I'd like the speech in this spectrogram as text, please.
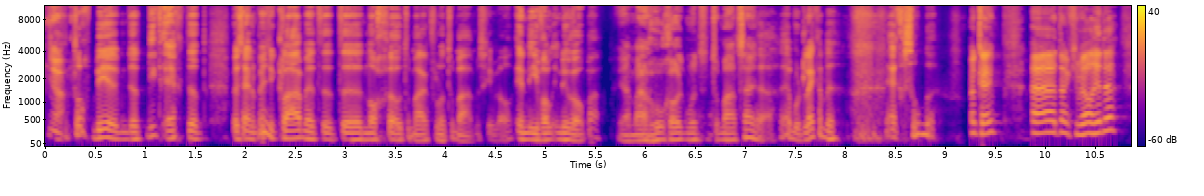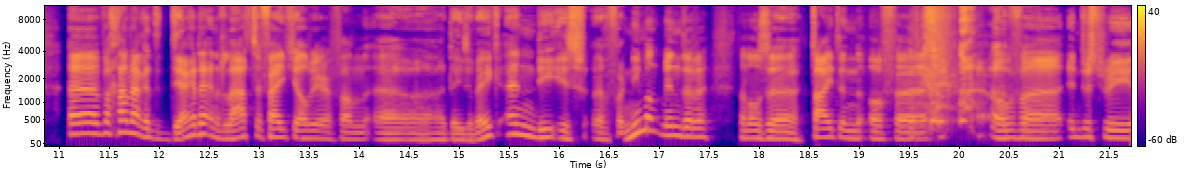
Ja. Toch meer, dat niet echt, dat, we zijn een beetje klaar met het eh, nog groter maken van de tomaat misschien wel. In ieder geval in Europa. Ja, maar hoe groot moet een tomaat zijn? Ja, het wordt lekkerder en gezonder. Oké, eh, dankjewel Hidde. Eh, we gaan naar het derde en het laatste feitje alweer van deze week. En die is voor niemand minder dan onze titan of, of industry,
